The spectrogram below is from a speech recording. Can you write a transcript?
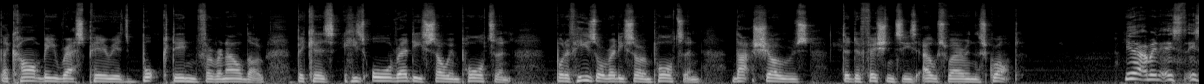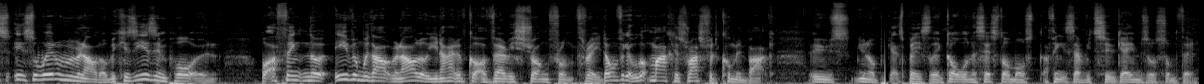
There can't be rest periods booked in for Ronaldo because he's already so important. But if he's already so important, that shows the deficiencies elsewhere in the squad. Yeah, I mean it's it's it's a weird one with Ronaldo because he is important. But I think that even without Ronaldo, United have got a very strong front three. Don't forget we've got Marcus Rashford coming back, who's you know gets basically a goal and assist almost. I think it's every two games or something.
